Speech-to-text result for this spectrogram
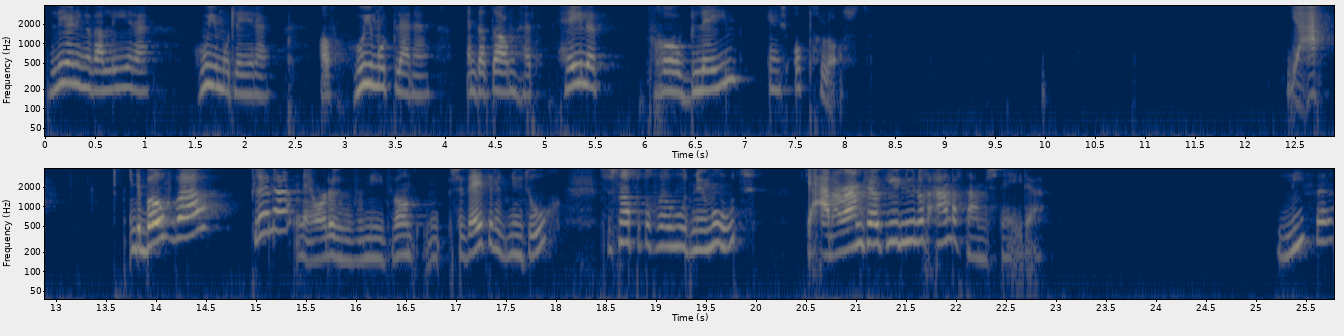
leerlingen wel leren hoe je moet leren of hoe je moet plannen. En dat dan het hele probleem is opgelost. Ja, in de bovenbouw plannen? Nee hoor, dat hoeven we niet. Want ze weten het nu toch? Ze snappen toch wel hoe het nu moet? Ja, maar waarom zou ik hier nu nog aandacht aan besteden? Lieve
